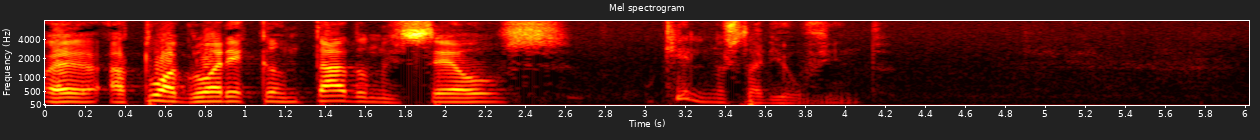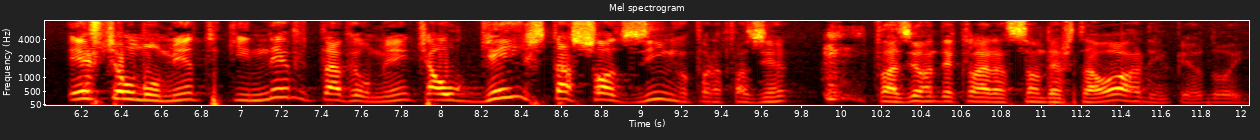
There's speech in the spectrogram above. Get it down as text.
é, a tua glória é cantada nos céus, o que ele não estaria ouvindo? Este é um momento que, inevitavelmente, alguém está sozinho para fazer, fazer uma declaração desta ordem, perdoe.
